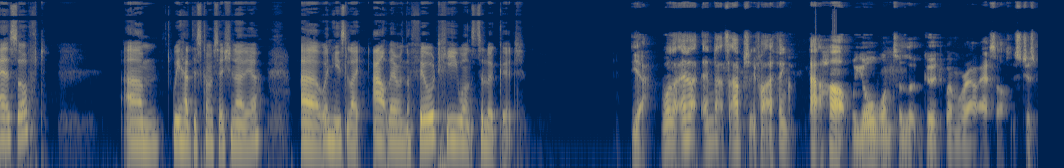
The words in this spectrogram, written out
airsoft, um, we had this conversation earlier. Uh, when he's like out there on the field, he wants to look good. Yeah, well, and that- and that's absolutely fine. I think at heart we all want to look good when we're out airsoft. It's just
